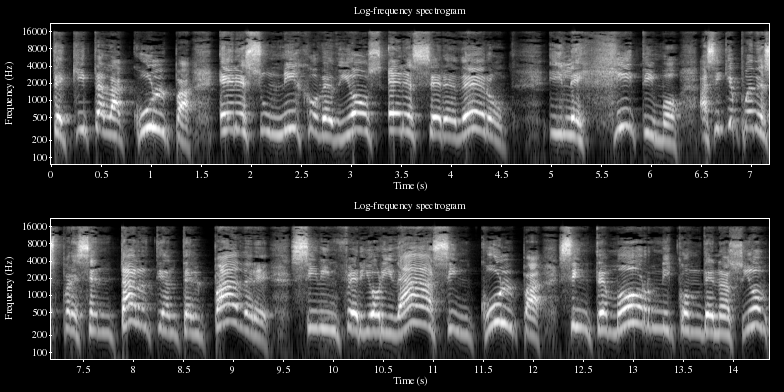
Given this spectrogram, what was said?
te quita la culpa. Eres un hijo de Dios, eres heredero y legítimo. Así que puedes presentarte ante el Padre sin inferioridad, sin culpa, sin temor ni condenación.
